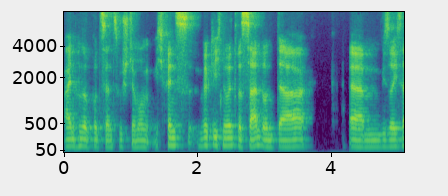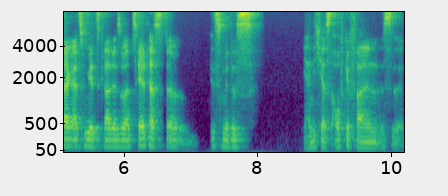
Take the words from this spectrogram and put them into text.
100% Zustimmung. Ich finde es wirklich nur interessant und da, ähm, wie soll ich sagen, als du jetzt gerade so erzählt hast, äh, ist mir das ja nicht erst aufgefallen. Das äh,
